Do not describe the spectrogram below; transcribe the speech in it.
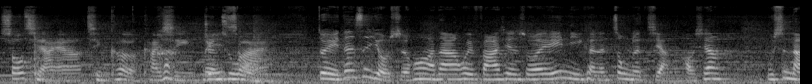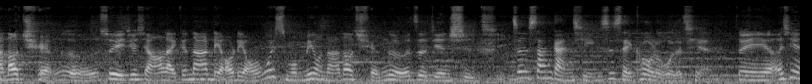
收起来啊，请客开心，捐出来。对，但是有时候啊，大家会发现说，哎，你可能中了奖，好像不是拿到全额，所以就想要来跟大家聊聊，为什么没有拿到全额这件事情。真伤感情，是谁扣了我的钱？对，而且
